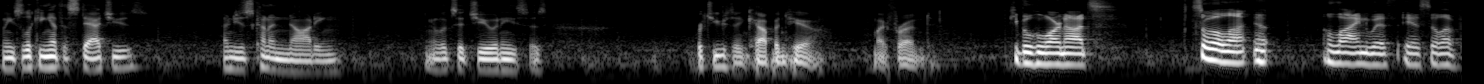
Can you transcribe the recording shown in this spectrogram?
and he's looking at the statues and he's just kind of nodding. He looks at you and he says, What do you think happened here, my friend? People who are not so ali- uh, aligned with ASL have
